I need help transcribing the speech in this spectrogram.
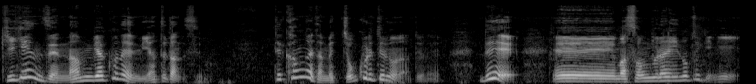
紀元前何百年にやってたんですよ。って考えたらめっちゃ遅れてるよなっていうね。で、えー、まあ、そんぐらいの時に、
